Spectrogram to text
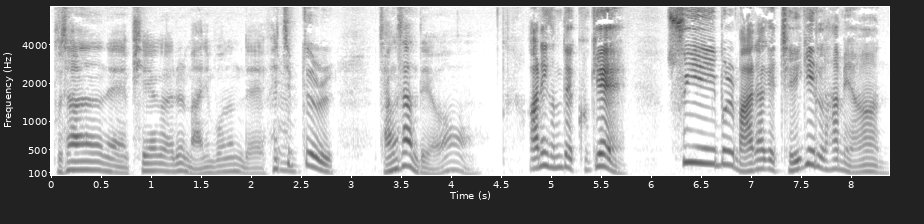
부산에 피해를 많이 보는데 횟집들 음. 장사 안 돼요. 아니 근데 그게 수입을 만약에 제기를 하면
